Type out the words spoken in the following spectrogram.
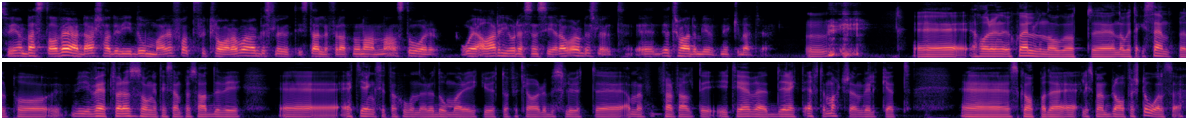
så i den bästa av världar så hade vi domare fått förklara våra beslut istället för att någon annan står och är arg och recenserar våra beslut. Eh, det tror jag hade blivit mycket bättre. Mm. Eh, har du själv något, eh, något exempel på, vi vet förra säsongen till exempel så hade vi eh, ett gäng situationer där domare gick ut och förklarade beslut, eh, ja, men framförallt i, i tv direkt efter matchen, vilket eh, skapade eh, liksom en bra förståelse.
